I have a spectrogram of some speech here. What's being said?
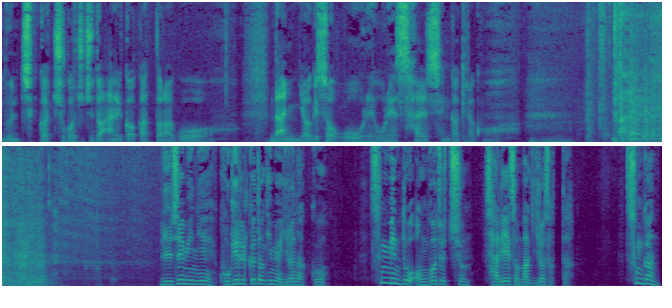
눈치껏 죽어주지도 않을 것 같더라고. 난 여기서 오래오래 살 생각이라고. 류재민이 고개를 끄덕이며 일어났고 승민도 엉거주춤 자리에서 막 일어섰다. 순간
